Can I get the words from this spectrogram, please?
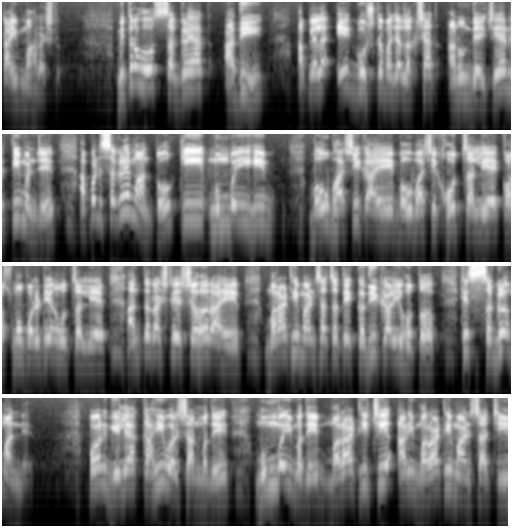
टाईम महाराष्ट्र. मित्र हो सगळ्यात आधी आपल्याला एक गोष्ट माझ्या लक्षात आणून द्यायची आहे आणि ती म्हणजे आपण सगळे मानतो की मुंबई ही बहुभाषिक आहे बहुभाषिक होत चालली आहे कॉस्मोपॉलिटियन होत चालली आहे आंतरराष्ट्रीय शहर आहे मराठी माणसाचं ते कधी काळी होतं हे सगळं मान्य आहे. पण गेल्या काही वर्षांमध्ये मुंबईमध्ये मराठीची आणि मराठी माणसाची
